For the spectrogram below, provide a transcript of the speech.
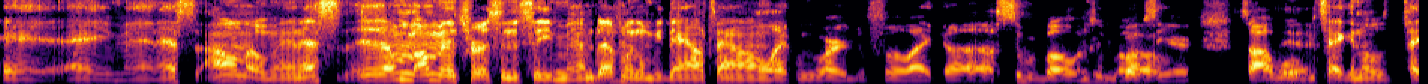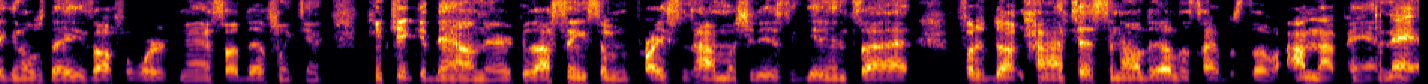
hey. hey, man, that's I don't know, man. That's I'm, I'm interested to see, man. I'm definitely gonna be downtown like we were for like uh Super Bowl and Super Bowl's here. So I will yeah. be taking those taking those days off of work, man. So I definitely can can kick it down there because I've seen some of the prices, how much it is to get inside for the dunk contest and all the other type of stuff. I'm not paying that.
